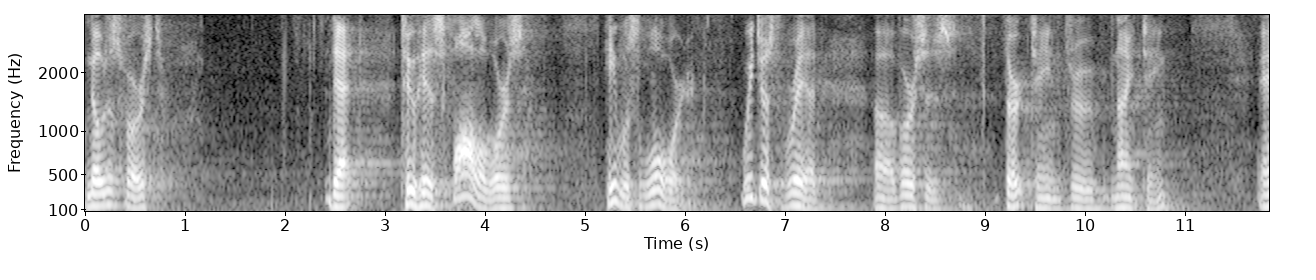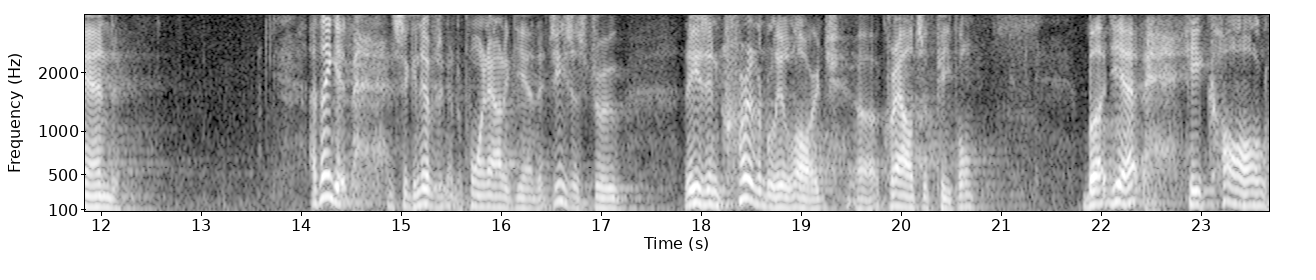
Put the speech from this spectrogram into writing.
Notice first that to his followers, he was Lord. We just read uh, verses 13 through 19. And I think it's significant to point out again that Jesus drew these incredibly large uh, crowds of people, but yet he called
